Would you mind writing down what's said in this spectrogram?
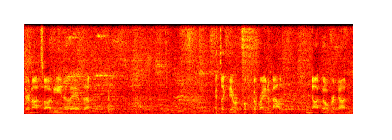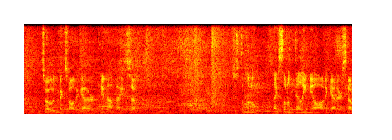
they're not soggy, you know, they have that it's like they were cooked the right amount, not overdone. So it mixed all together, came out nice. So just a little nice little deli meal all together. So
